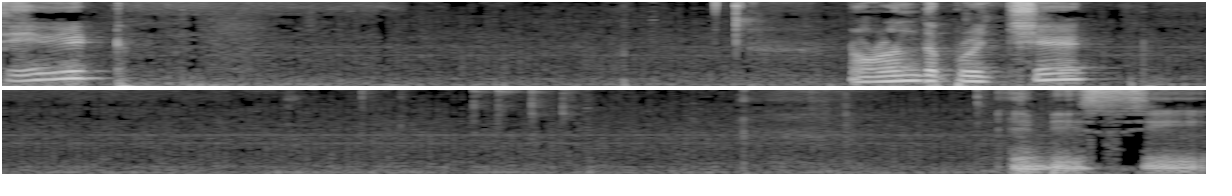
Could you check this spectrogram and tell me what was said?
Save it now run the project ABC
